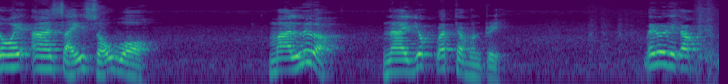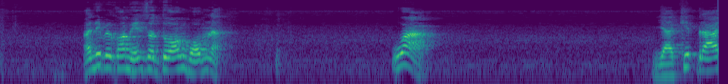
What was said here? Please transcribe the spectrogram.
โดยอาศัยสว มาเลือกนายกรัฐมนตรี ไม่รู้สิครับ อันนี้เป็นความเห็นส่วนตัวของผมนะ่ะ ว่า อย่าคิดร้าย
